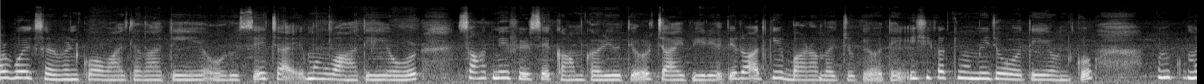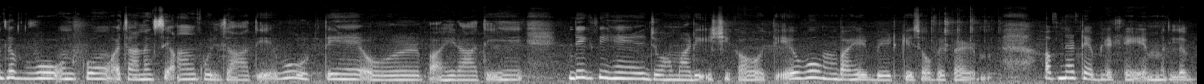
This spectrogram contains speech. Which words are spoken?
और वो एक सर्वेंट को आवाज़ लगाती है और उससे चाय मंगवाती है और साथ में फिर से काम कर रही होती है और चाय पी रही होती है। रात के बारह बज चुके होते हैं। इशिका की मम्मी जो होती है उनको उनको मतलब वो उनको अचानक से आँख खुल जाती है, वो उठते हैं और बाहर आते हैं, देखते हैं जो हमारी इशिका होती है, वो बाहर बैठ के सोफ़े पर अपना टैबलेट ले मतलब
